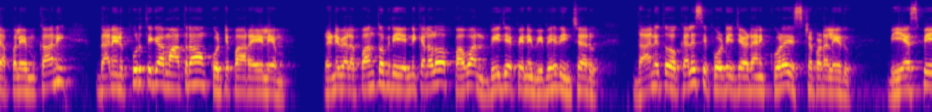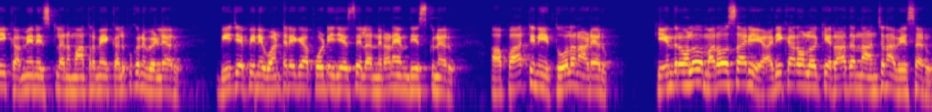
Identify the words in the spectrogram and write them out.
చెప్పలేం కానీ దానిని పూర్తిగా మాత్రం కొట్టిపారేయలేం. రెండు వేల పంతొమ్మిది ఎన్నికలలో పవన్ బీజేపీని విభేదించారు. దానితో కలిసి పోటీ చేయడానికి కూడా ఇష్టపడలేదు. బీఎస్పీ కమ్యూనిస్టులను మాత్రమే కలుపుకుని వెళ్ళారు. బీజేపీని ఒంటరిగా పోటీ చేసేలా నిర్ణయం తీసుకున్నారు. ఆ పార్టీని తోలనాడారు. కేంద్రంలో మరోసారి అధికారంలోకి రాదన్న అంచనా వేశారు.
